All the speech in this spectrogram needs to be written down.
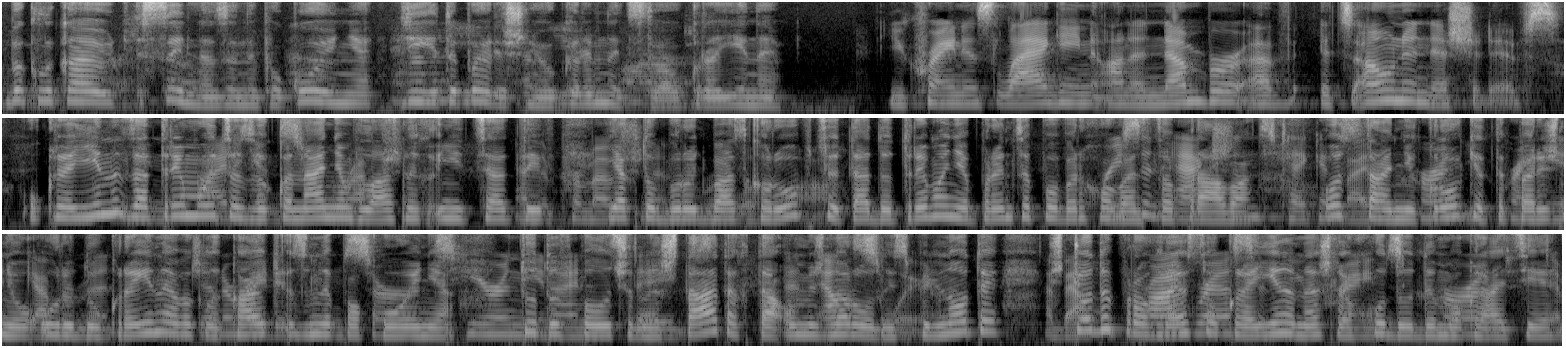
викликають сильне занепокоєння дії теперішнього керівництва України. Ukraine is lagging on a number of its own initiatives. Україна затримується з виконанням власних ініціатив, як то боротьба з корупцією та дотримання принципу верховенства права. Останні кроки теперішнього уряду України викликають занепокоєння тут у Сполучених Штатах та у міжнародній спільноти щодо прогресу України на шляху до демократії.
